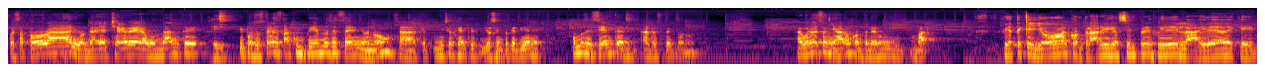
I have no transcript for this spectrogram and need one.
pues a todo dar y donde haya chévere, abundante. Sí. Y pues ustedes están cumpliendo ese sueño, ¿no? O sea, que mucha gente yo siento que tiene. ¿Cómo se sienten al respecto, no? ¿Alguna vez soñaron con tener un bar? Fíjate que yo, al contrario, yo siempre fui de la idea de que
